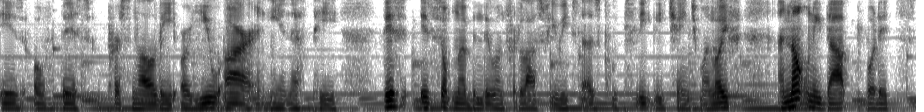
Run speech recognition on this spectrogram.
is of this personality or you are an ENFP, this is something I've been doing for the last few weeks that has completely changed my life. And not only that, but it's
